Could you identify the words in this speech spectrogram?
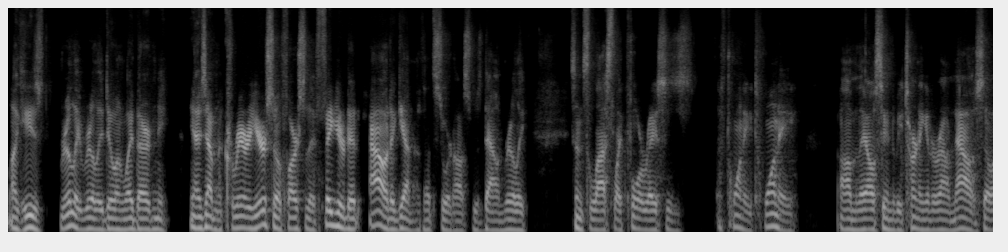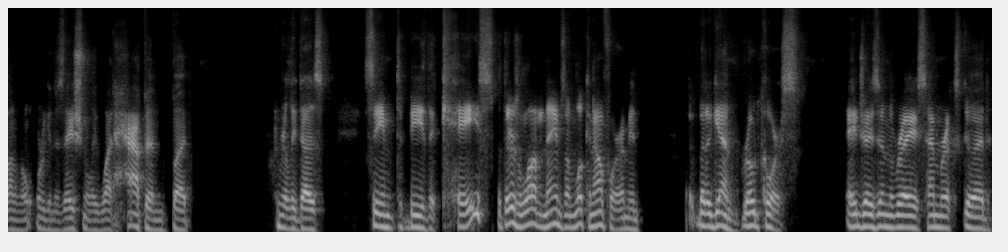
Like he's really, really doing way better than he. You know, he's having a career year so far. So they figured it out again. I thought Stewart-Haas was down really since the last like four races of 2020. Um, they all seem to be turning it around now. So I don't know organizationally what happened, but it really does seem to be the case. But there's a lot of names I'm looking out for. I mean, but again, road course. AJ's in the race. Hemric's good.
